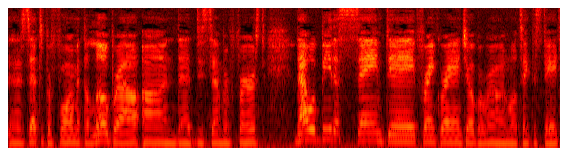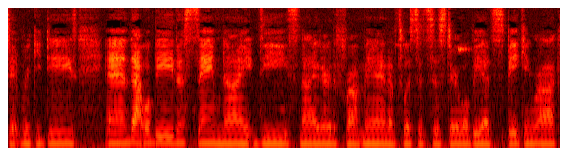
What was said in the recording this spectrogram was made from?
uh, set to perform at the Lowbrow on the December 1st. That will be the same day Frank Ray and Joe Barone will take the stage at Ricky D's, and that will be the same night Dee Snider, the frontman of Twisted Sister, will be at Speaking Rock.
